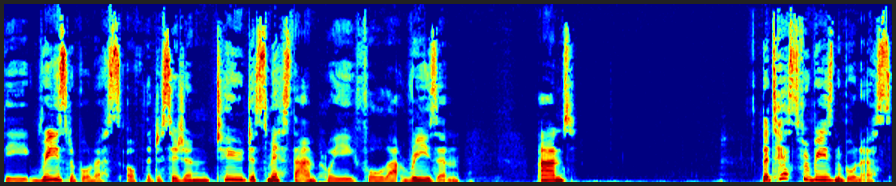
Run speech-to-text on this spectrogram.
the reasonableness of the decision to dismiss that employee for that reason. And the test for reasonableness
